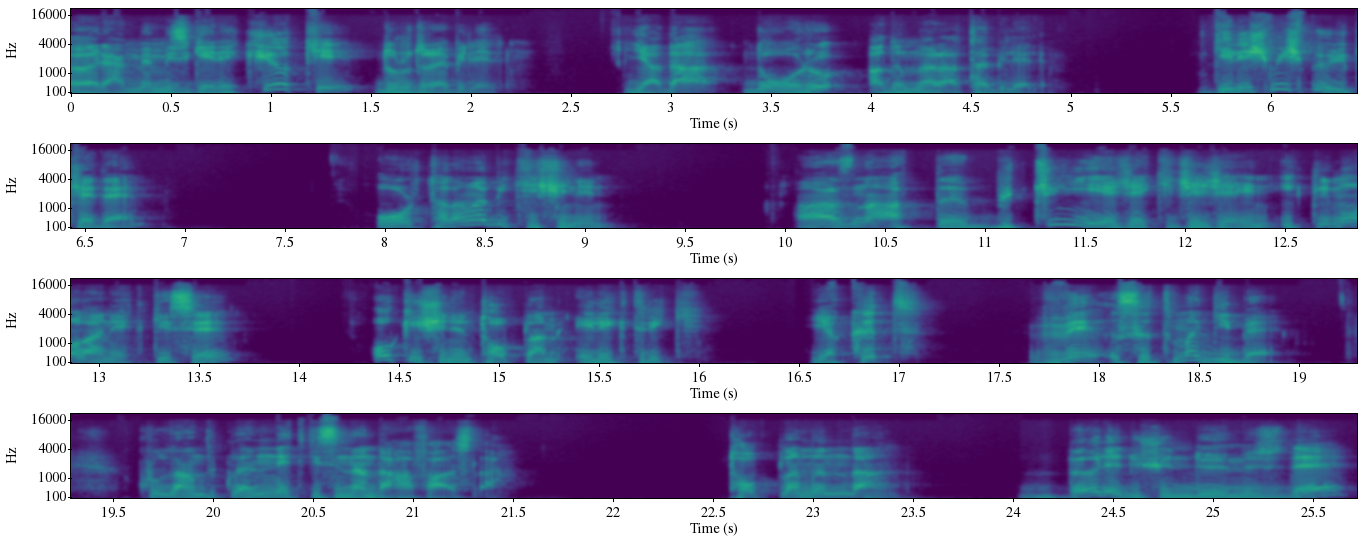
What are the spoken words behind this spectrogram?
öğrenmemiz gerekiyor ki durdurabilelim. Ya da doğru adımlar atabilelim. Gelişmiş bir ülkede ortalama bir kişinin ağzına attığı bütün yiyecek içeceğin iklimi olan etkisi o kişinin toplam elektrik, yakıt ve ısıtma gibi kullandıklarının etkisinden daha fazla. Toplamından böyle düşündüğümüzde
